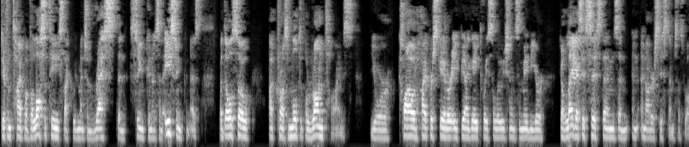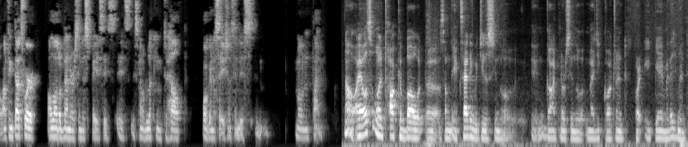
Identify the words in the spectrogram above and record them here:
different type of velocities, like we mentioned, REST and synchronous and asynchronous, but also across multiple runtimes, your cloud hyperscaler API gateway solutions, and maybe your, your legacy systems and, and, and other systems as well. I think that's where a lot of vendors in the space is, is, is kind of looking to help organizations in this moment in time. Now, I also want to talk about uh, something exciting, which is you know in Gartner's you know Magic Quadrant for API management.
